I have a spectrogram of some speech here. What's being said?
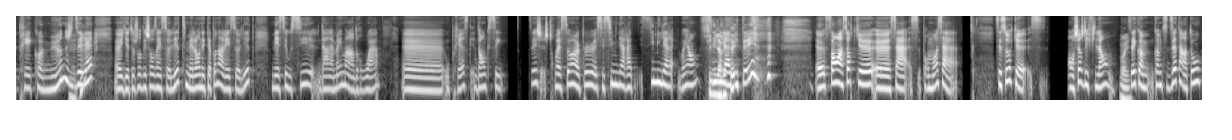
traits communs, je mhm. dirais. Euh, il y a toujours des choses insolites, mais là, on n'était pas dans l'insolite, mais c'est aussi dans le même endroit, ou presque. Donc, c'est tu sais, je, trouvais ça un peu. Ces voyons, similarités font en sorte que ça, pour moi, ça. C'est sûr que on cherche des filons. Comme, comme tu disais tantôt,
